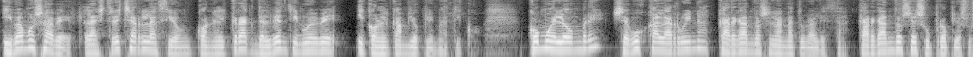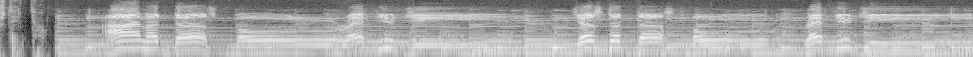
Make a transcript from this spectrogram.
Y vamos a ver la estrecha relación con el crack del 29 y con el cambio climático. Cómo el hombre se busca la ruina cargándose la naturaleza, cargándose su propio sustento. I'm a Dust Bowl refugee, just a Dust Bowl refugee.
